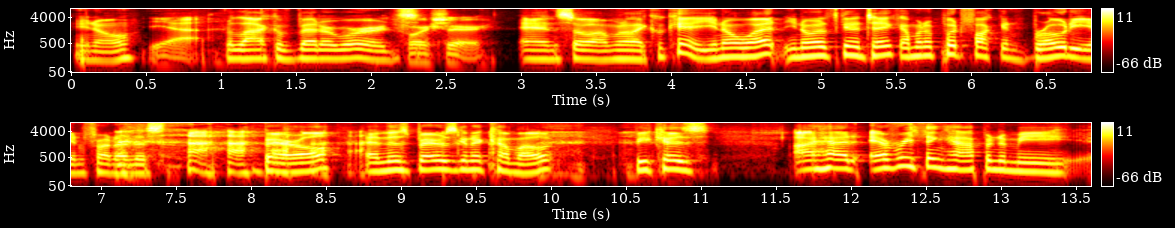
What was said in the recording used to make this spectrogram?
you know, yeah, for lack of better words. for sure. And so I'm like, okay, you know what? You know what it's gonna take? I'm gonna put fucking Brody in front of this barrel, and this bear's gonna come out because I had everything happen to me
